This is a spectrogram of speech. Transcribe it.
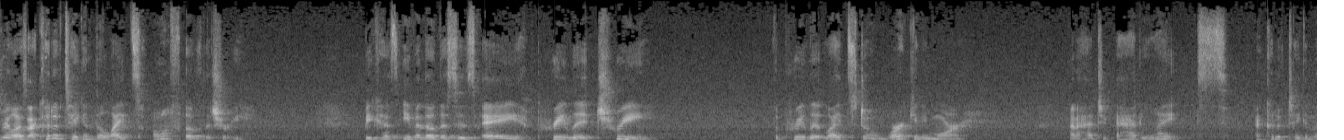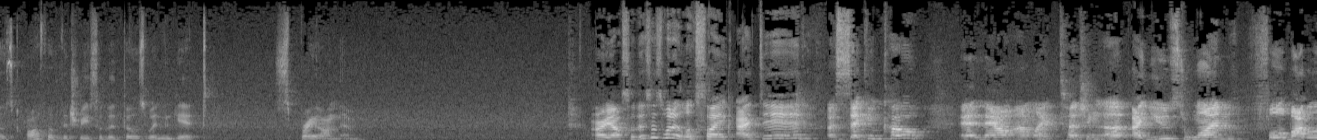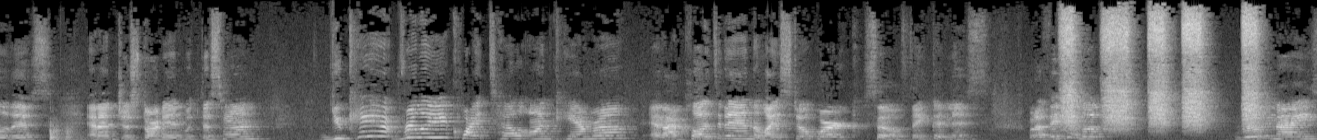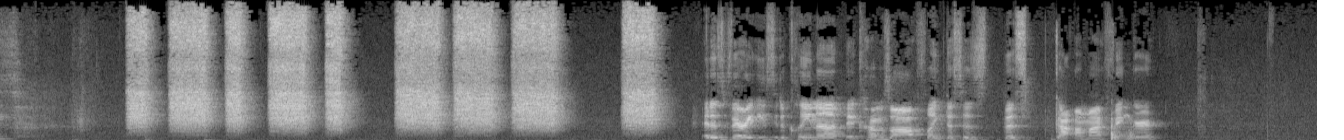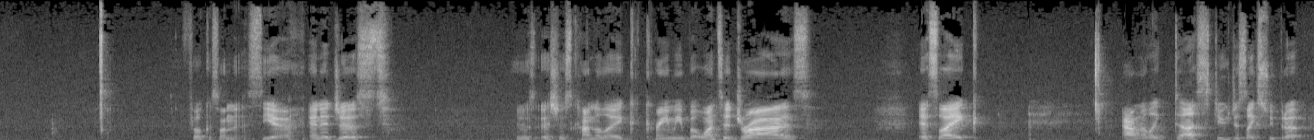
Realized I could have taken the lights off of the tree because even though this is a pre-lit tree, the pre-lit lights don't work anymore. And I had to add lights. I could have taken those off of the tree so that those wouldn't get spray on them. All right, y'all, so this is what it looks like. I did a second coat and now I'm like touching up. I used one full bottle of this and I just started with this one. You can't really quite tell on camera and I plugged it in, the lights still work, so thank goodness. But I think it looks really nice. It is very easy to clean up. It comes off like this is, this got on my finger. Focus on this, yeah. And it just, it's just kind of like creamy. But once it dries, it's like, I don't know, like dust. You just like sweep it up.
